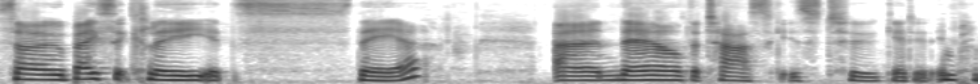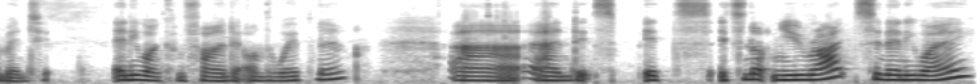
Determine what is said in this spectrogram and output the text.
So basically, it's there, and now the task is to get it implemented. Anyone can find it on the web now, uh, and it's it's it's not new rights in any way.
